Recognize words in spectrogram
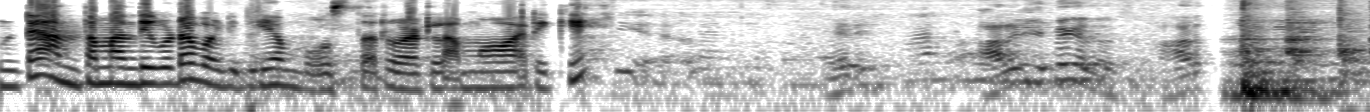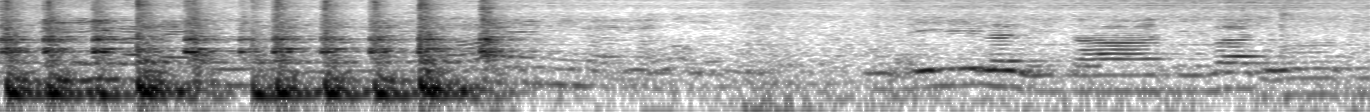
ఉంటే అంతమంది కూడా వడి బియ్యం పోస్తారు అట్లా అమ్మవారికి. ఆల్రెడీ చెప్పే కదా శ్రీలలితా శివజ్యోతి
